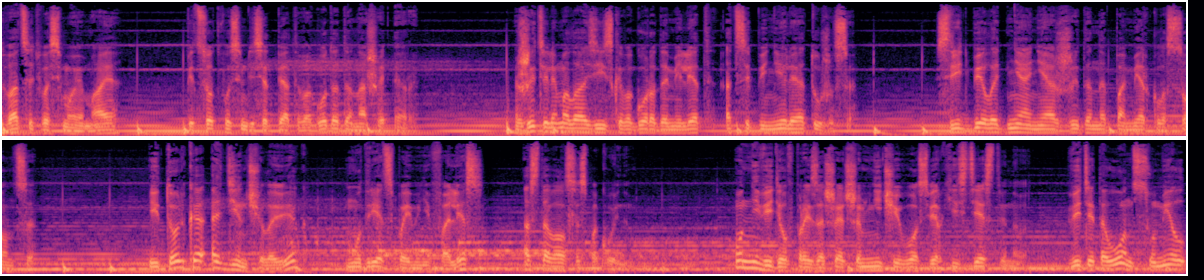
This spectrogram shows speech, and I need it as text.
28 мая 585 года до нашей эры. Жители малоазийского города Милет оцепенели от ужаса. Средь бела дня неожиданно померкло солнце. И только один человек, мудрец по имени Фалес, оставался спокойным. Он не видел в произошедшем ничего сверхъестественного, ведь это он сумел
